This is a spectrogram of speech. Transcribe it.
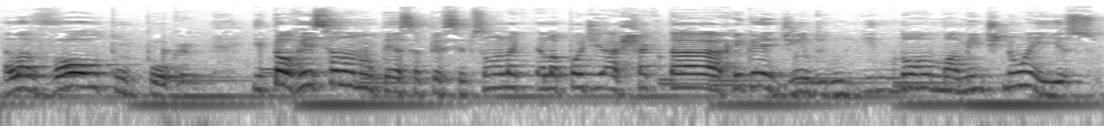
Ela volta um pouco. E talvez se ela não tem essa percepção, ela, ela pode achar que está regredindo. E normalmente não é isso.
